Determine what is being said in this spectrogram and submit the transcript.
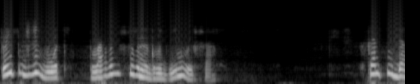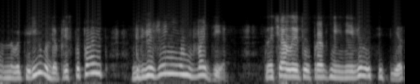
то и под живот, плавающего на груди малыша. К концу данного периода приступают к движениям в воде. Сначала это упражнение велосипед,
